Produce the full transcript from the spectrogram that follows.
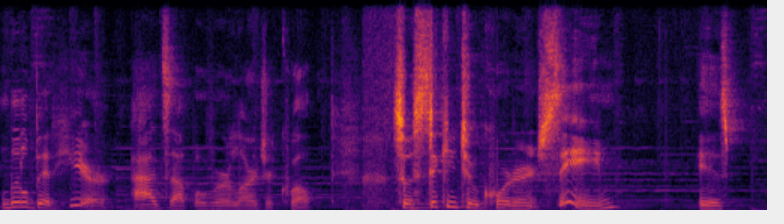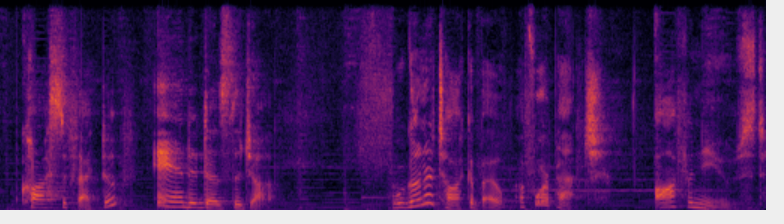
little bit here adds up over a larger quilt. So sticking to a quarter inch seam is cost effective and it does the job. We're going to talk about a four patch, often used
